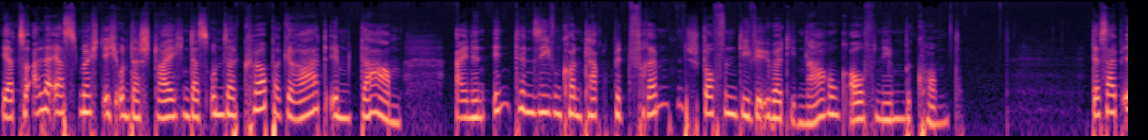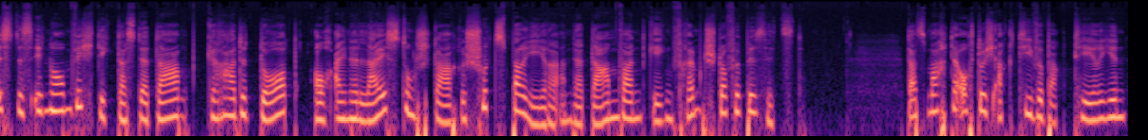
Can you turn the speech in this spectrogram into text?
Ja, zuallererst möchte ich unterstreichen, dass unser Körper gerade im Darm einen intensiven Kontakt mit fremden Stoffen, die wir über die Nahrung aufnehmen, bekommt. Deshalb ist es enorm wichtig, dass der Darm gerade dort auch eine leistungsstarke Schutzbarriere an der Darmwand gegen Fremdstoffe besitzt. Das macht er auch durch aktive Bakterien,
